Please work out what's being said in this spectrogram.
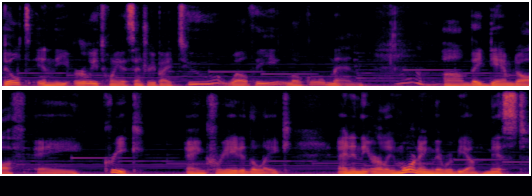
built in the early 20th century by two wealthy local men. Oh. Um, they dammed off a creek and created the lake. And in the early morning, there would be a mist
